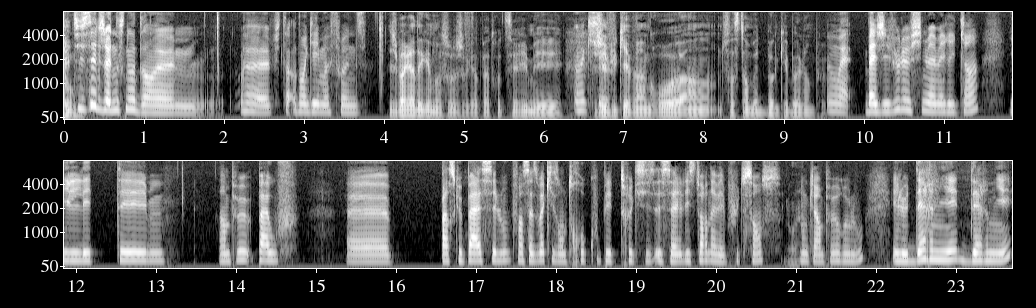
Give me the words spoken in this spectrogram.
pour- Tu sais, Jon Snow dans, euh, euh, putain, dans Game of Thrones. j'ai pas regardé Game of Thrones je regarde pas trop de séries mais j'ai vu qu'il y avait un gros euh, un... enfin c'était en mode bankable un peu Ouais, bah, j'ai vu le film américain. Il était hum, un peu pas ouf. Euh, parce que pas assez long. Enfin, ça se voit qu'ils ont trop coupé de trucs. Si- et ça- L'histoire n'avait plus de sens. Ouais. Donc un peu relou. Et le dernier, dernier,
